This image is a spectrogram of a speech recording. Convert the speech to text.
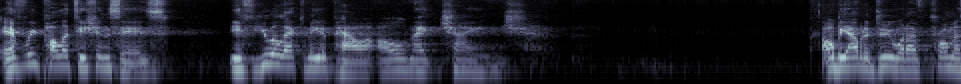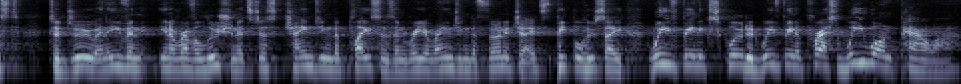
Every politician says, if you elect me to power, I'll make change. I'll be able to do what I've promised to do. And even in a revolution, it's just changing the places and rearranging the furniture. It's people who say, We've been excluded, we've been oppressed, we want power,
